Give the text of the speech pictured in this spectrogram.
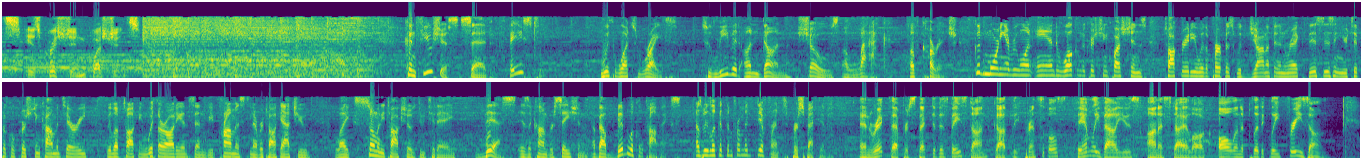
This is Christian Questions. Confucius said, faced with what's right, to leave it undone shows a lack of courage. Good morning, everyone, and welcome to Christian Questions, talk radio with a purpose with Jonathan and Rick. This isn't your typical Christian commentary. We love talking with our audience, and we promise to never talk at you like so many talk shows do today. This is a conversation about biblical topics as we look at them from a different perspective. And Rick, that perspective is based on godly principles, family values, honest dialogue, all in a politically free zone.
